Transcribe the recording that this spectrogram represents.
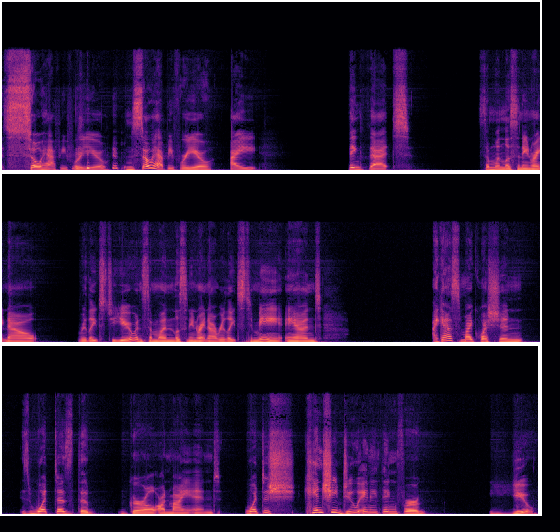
so happy for you. I'm so happy for you. I think that someone listening right now relates to you, and someone listening right now relates to me. And I guess my question is, what does the girl on my end? What does she, can she do anything for you,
